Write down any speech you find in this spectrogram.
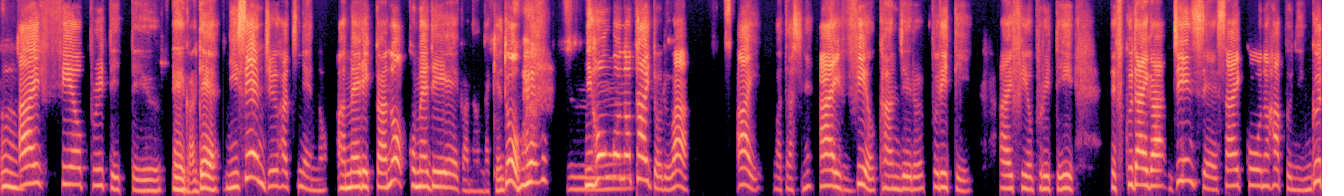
うん。I Feel Pretty っていう映画で、2018年のアメリカのコメディ映画なんだけど、日本語のタイトルは、I、私ね、I feel 感じる pretty, I feel pretty で、副題が人生最高のハプニングっ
